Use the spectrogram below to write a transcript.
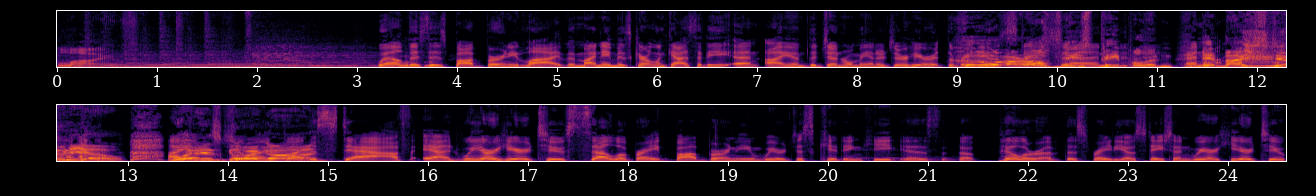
Live. Well, this is Bob Burney Live, and my name is Carolyn Cassidy, and I am the general manager here at the radio Who are station. all these people in, And in my studio? What is What am is going joined by the staff, and we are here to celebrate Bob Burney. And we are just kidding; he is the pillar of this radio station. We are here to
